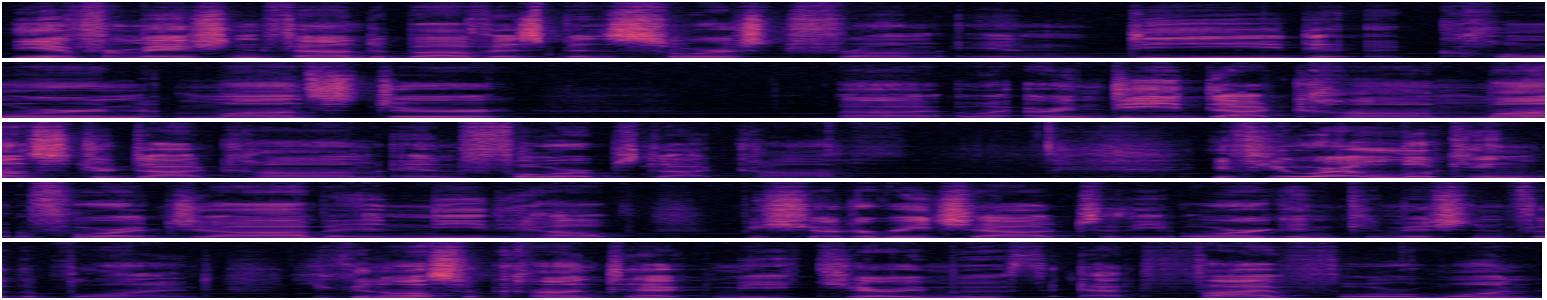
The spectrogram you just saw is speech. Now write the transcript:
The information found above has been sourced from Indeed, Corn, Monster, uh, or Indeed.com, Monster.com, and Forbes.com. If you are looking for a job and need help, be sure to reach out to the Oregon Commission for the Blind. You can also contact me, Carrie Muth, at 541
